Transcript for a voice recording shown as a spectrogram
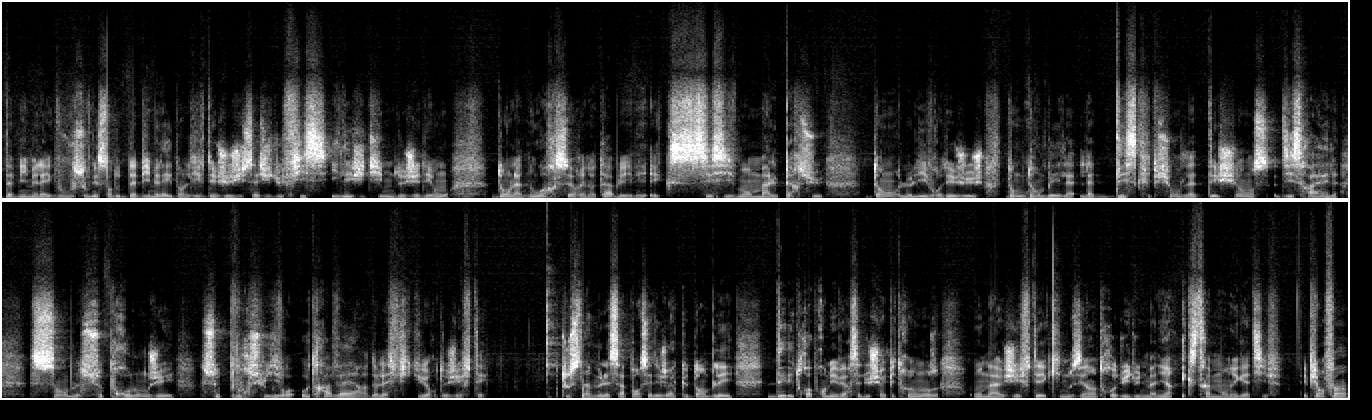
d'Abimelech. Vous vous souvenez sans doute d'Abimelech dans le livre des juges, il s'agit du fils illégitime de Gédéon, dont la noirceur est notable et il est excessivement mal perçu dans le livre des juges. Donc d'emblée, la description de la déchéance d'Israël semble se prolonger, se poursuivre au travers de la figure de Jephthé. Tout cela me laisse à penser déjà que d'emblée, dès les trois premiers versets du chapitre 11, on a Jephthé qui nous est introduit d'une manière extrêmement négative. Et puis enfin,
